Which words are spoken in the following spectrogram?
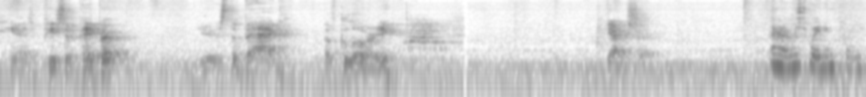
He has a piece of paper. Here's the bag of glory. Yeah, start. And I'm just waiting for you.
